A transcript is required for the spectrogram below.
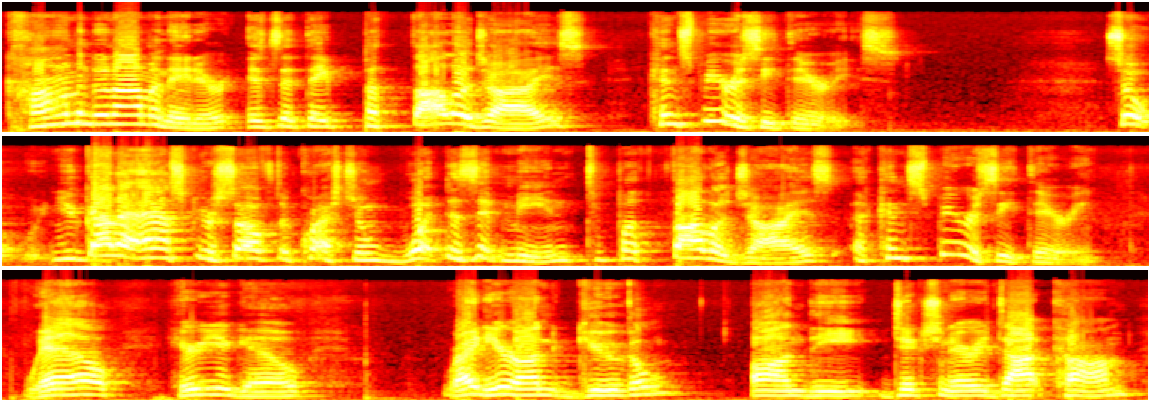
common denominator is that they pathologize conspiracy theories. So you got to ask yourself the question what does it mean to pathologize a conspiracy theory? Well, here you go. Right here on Google, on the dictionary.com,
